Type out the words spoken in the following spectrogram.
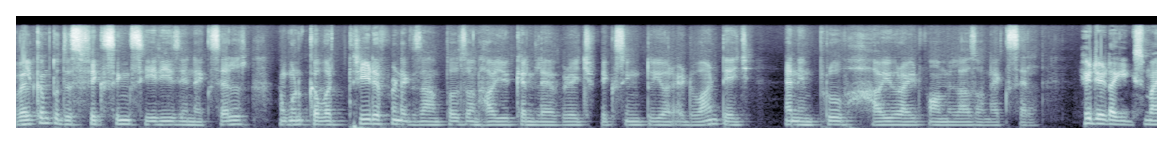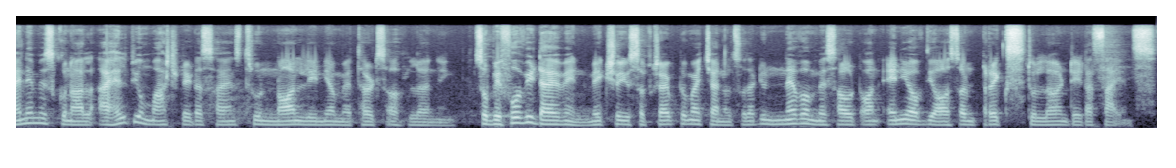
Welcome to this fixing series in Excel. I'm going to cover three different examples on how you can leverage fixing to your advantage and improve how you write formulas on Excel. Hey Data Geeks, my name is Kunal. I help you master data science through non-linear methods of learning. So before we dive in, make sure you subscribe to my channel so that you never miss out on any of the awesome tricks to learn data science.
